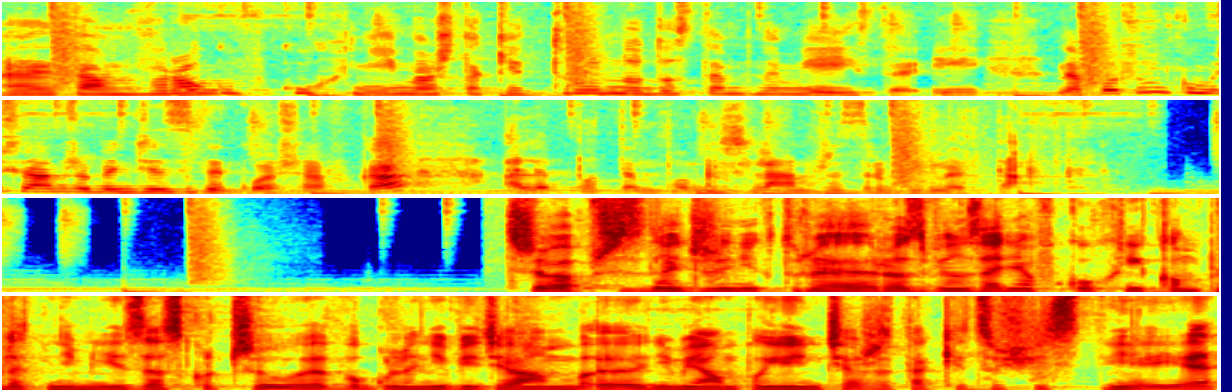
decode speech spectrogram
E, tam w rogu w kuchni masz takie trudno dostępne miejsce i na początku myślałam, że będzie zwykła szafka, ale potem pomyślałam, że zrobimy tak. Trzeba przyznać, że niektóre rozwiązania w kuchni kompletnie mnie zaskoczyły. W ogóle nie wiedziałam, e, nie miałam pojęcia, że takie coś istnieje.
